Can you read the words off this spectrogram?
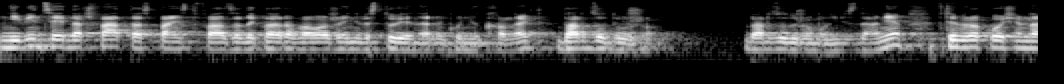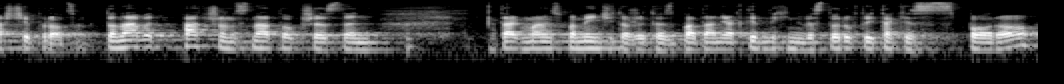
mniej więcej 1 czwarta z Państwa zadeklarowała, że inwestuje na rynku New Connect. Bardzo dużo. Bardzo dużo moim zdaniem. W tym roku 18%. To nawet patrząc na to przez ten tak, mając w pamięci to, że to jest badanie aktywnych inwestorów, to i tak jest sporo,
